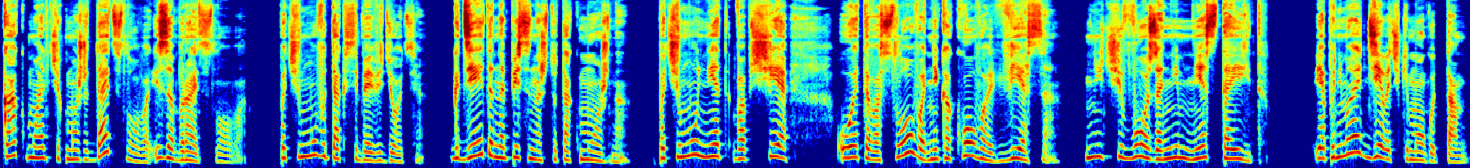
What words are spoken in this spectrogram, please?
Как мальчик может дать слово и забрать слово? Почему вы так себя ведете? Где это написано, что так можно? Почему нет вообще у этого слова никакого веса? Ничего за ним не стоит. Я понимаю, девочки могут там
